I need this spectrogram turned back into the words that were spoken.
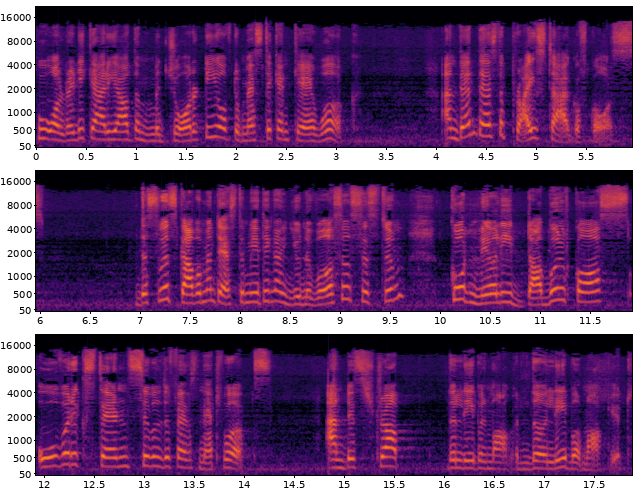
who already carry out the majority of domestic and care work. And then there's the price tag, of course. The Swiss government estimating a universal system could nearly double costs, overextend civil defense networks, and disrupt the labor, market, the labor market.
